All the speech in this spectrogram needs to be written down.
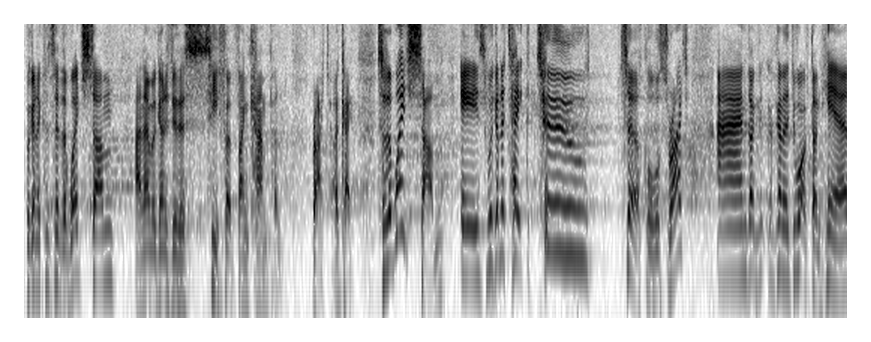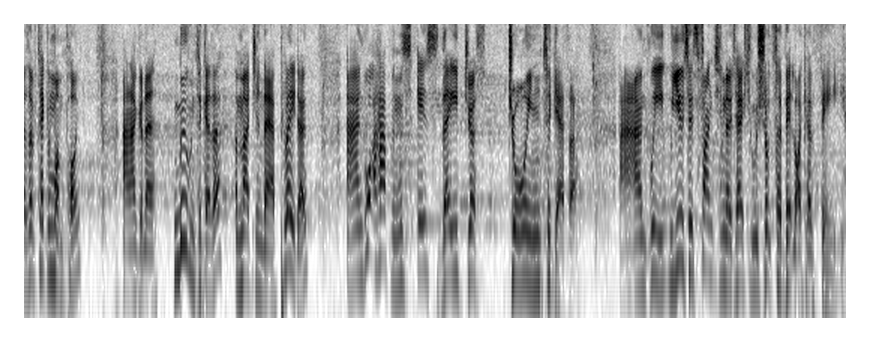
we're going to consider the wedge sum, and then we're going to do the Seifert-van Kampen. Right, okay. So the wedge sum is we're going to take two circles, right? And I'm going to do what I've done here is I've taken one point and I'm going to move them together. Imagine they're Play-Doh. And what happens is they just join together. And we, we use this fancy notation which looks a bit like a V.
